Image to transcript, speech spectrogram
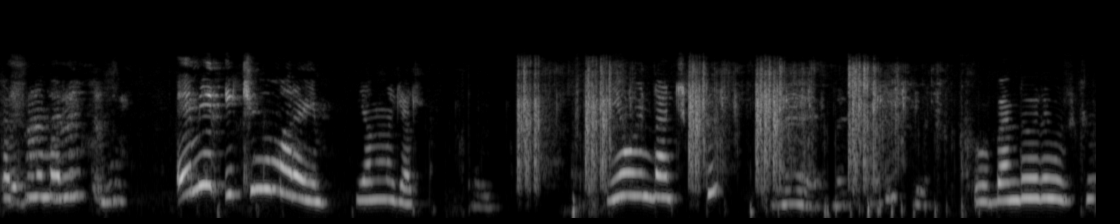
Kaç numara? de bu. Emir iki numarayım. Yanıma gel. Niye oyundan çıktı? Ne? Ben ki. Bende öyle gözüküyor.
